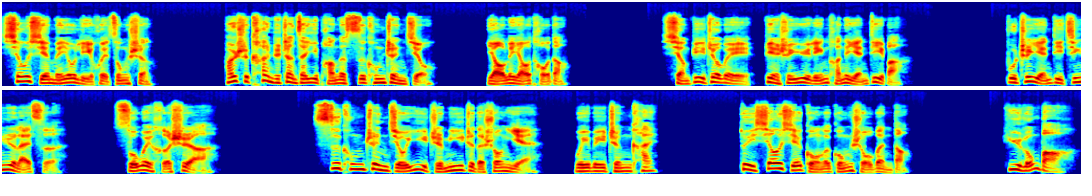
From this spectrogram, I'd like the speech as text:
萧邪没有理会宗盛。而是看着站在一旁的司空震九，摇了摇头道：“想必这位便是御灵团的炎帝吧？不知炎帝今日来此，所谓何事啊？”司空震九一直眯着的双眼微微睁开，对萧邪拱了拱手，问道：“玉龙堡、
